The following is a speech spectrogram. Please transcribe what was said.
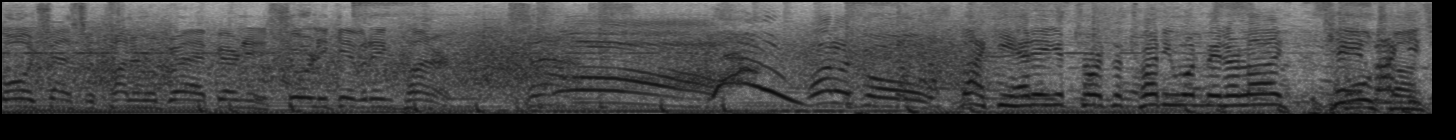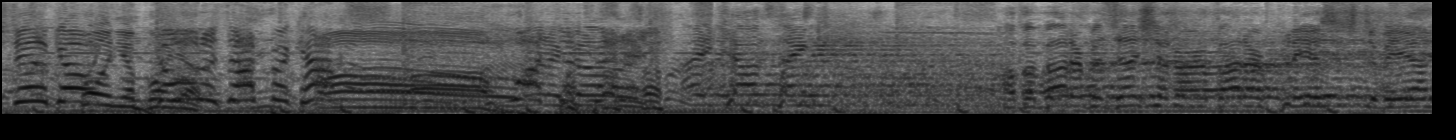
goal chance for Conor McGrath. Bernie, surely give it in, Conor. Oh, what a goal! Mackey heading it towards the 21 metre line. Keane Mackey still going. Boya, boya. Goal is uppercut. Oh. oh. what a goal! I can't think of a better position or a better place to be in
